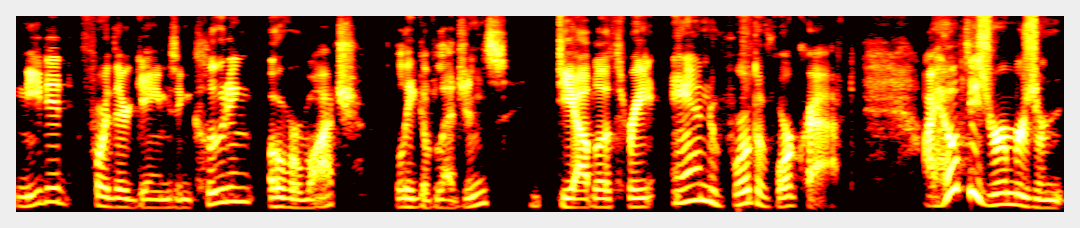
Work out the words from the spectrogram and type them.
needed for their games, including Overwatch, League of Legends, Diablo 3, and World of Warcraft. I hope these rumors are,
